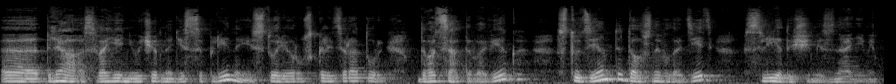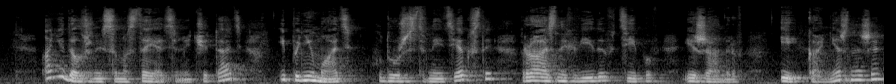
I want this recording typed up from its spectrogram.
Э, для освоения учебной дисциплины история русской литературы XX века студенты должны владеть следующими знаниями – они должны самостоятельно читать и понимать художественные тексты разных видов, типов и жанров. И, конечно же,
